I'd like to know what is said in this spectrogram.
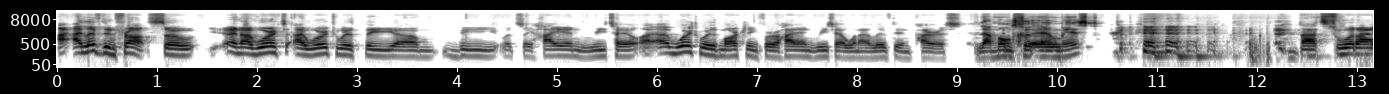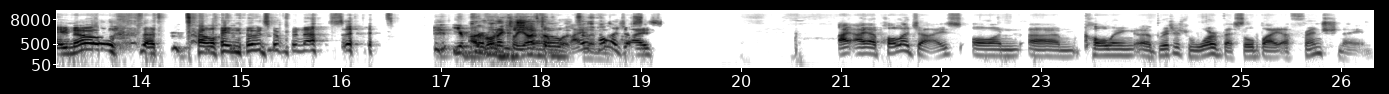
I, I lived in France, so and I worked. I worked with the um, the let's say high end retail. I, I worked with marketing for high end retail when I lived in Paris. La montre so- Hermes. That's what I know. That's how I know to pronounce it. You're Ironically, I've done work for I them in apologize. I, I apologize on um, calling a British war vessel by a French name.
